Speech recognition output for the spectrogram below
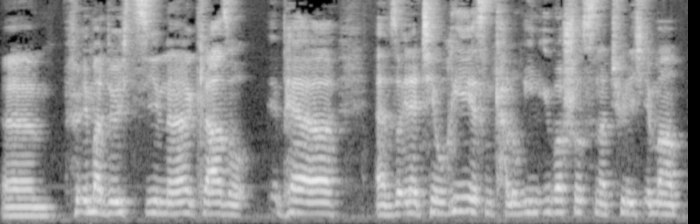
ähm, für immer durchziehen. Ne? Klar, so per äh, so in der Theorie ist ein Kalorienüberschuss natürlich immer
